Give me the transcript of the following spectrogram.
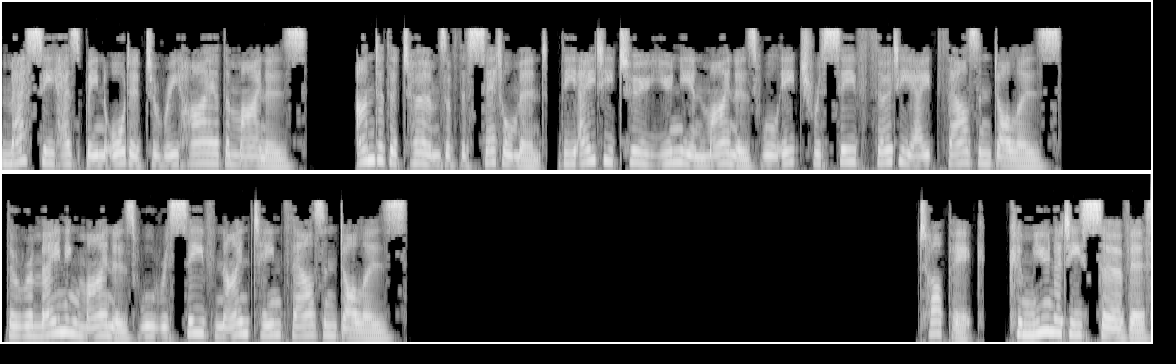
Massey has been ordered to rehire the miners. Under the terms of the settlement, the 82 union miners will each receive $38,000. The remaining miners will receive $19,000. Topic: Community service.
